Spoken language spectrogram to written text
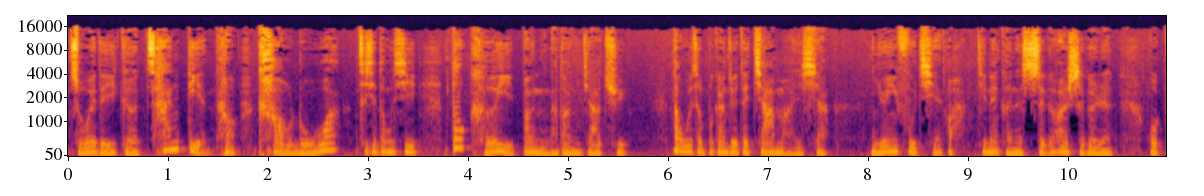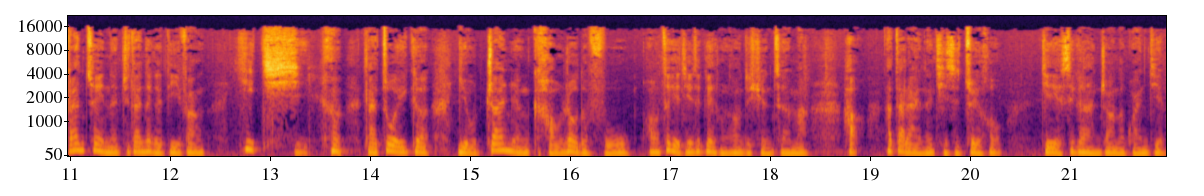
所谓的一个餐点哈，烤炉啊这些东西都可以帮你拿到你家去。那为什么不干脆再加码一下？你愿意付钱哇？今天可能十个二十个人，我干脆呢就在那个地方一起来做一个有专人烤肉的服务哦，这个其实可以很好的选择嘛。好，那再来呢，其实最后这也是个很重要的关键，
